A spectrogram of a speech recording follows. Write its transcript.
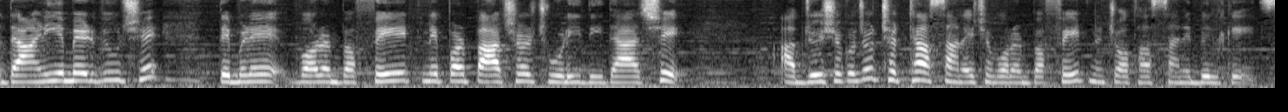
અદાણીએ મેળવ્યું છે. તેમણે વોરન બફેટને પણ પાછળ છોડી દીધા છે. આપ જોઈ શકો છો, છઠ્ઠા સ્થાને છે વોરન બફેટ અને ચોથા સ્થાને બિલ ગેટ્સ.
